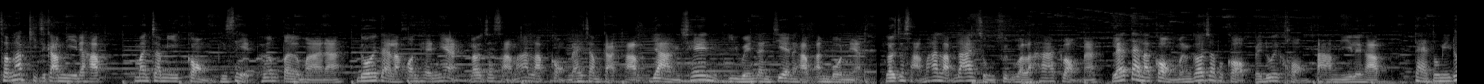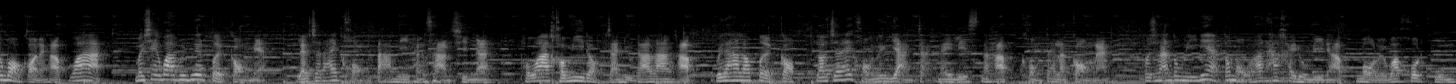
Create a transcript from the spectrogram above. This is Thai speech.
สำหรับกิจกรรมนี้นะครับ มันจะมีกล่องพิเศษเพิ่มเติมมานะ โดยแต่ละคอนเทนต์เนี่ยเราจะสามารถรับกล่องได้จำกัดครับ อย่างเช่นอีเวนต์ดันเจียนนะครับอันบนเนี่ยเราจะสามารถรับได้สูงสุดวันละ 5 กล่องนะ และแต่ละกล่องมันก็จะประกอบไปด้วยของตามนี้เลยครับ แต่ตรงนี้ต้องบอกก่อนนะครับว่าไม่ใช่ว่าเพื่อนๆเปิดกล่องเนี่ยแล้วจะได้ของตามนี้ทั้ง 3 ชิ้นนะเพราะว่าเขามีดอกจันอยู่ด้านล่างครับ เวลาเราเปิดกล่อง เราจะได้ของหนึ่งอย่างจากในลิสต์นะครับของแต่ละกล่องนะ เพราะฉะนั้นตรงนี้เนี่ยต้องบอกว่าถ้าใครดวงดีนะครับ บอกเลยว่าโคตรคุ้ม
